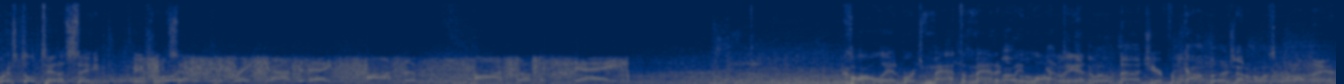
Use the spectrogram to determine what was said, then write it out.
Bristol, Tennessee. Yeah, Mission boys, seven. you did a great job today. Awesome, awesome day. Carl Edwards mathematically Whoa, locked got a, in. a little nudge here from Kyle Busch. I don't know what's going on there.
